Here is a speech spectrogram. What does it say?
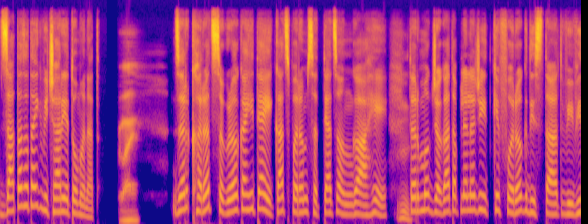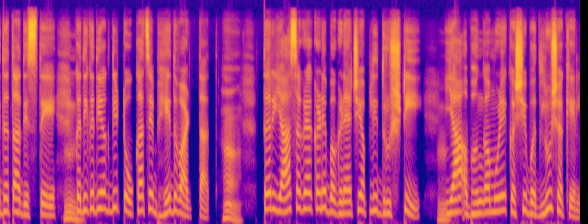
जाता जाता एक विचार येतो मनात. जर खरंच सगळं काही त्या एकाच परम सत्याचं अंग आहे. तर मग जगात आपल्याला जे इतके फरक दिसतात विविधता दिसते. कधी कधी अगदी टोकाचे भेद वाटतात. हां. तर या सगळ्याकडे बघण्याची आपली दृष्टी. या अभंगामुळे कशी बदलू शकेल.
